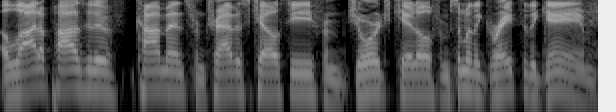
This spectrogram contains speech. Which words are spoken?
A lot of positive comments from Travis Kelce, from George Kittle, from some of the greats of the game.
